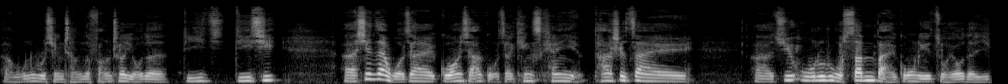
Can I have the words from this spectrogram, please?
啊乌鲁鲁行程的房车游的第一第一期。呃，现在我在国王峡谷，在 Kings Canyon，它是在，呃，距乌鲁鲁三百公里左右的一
